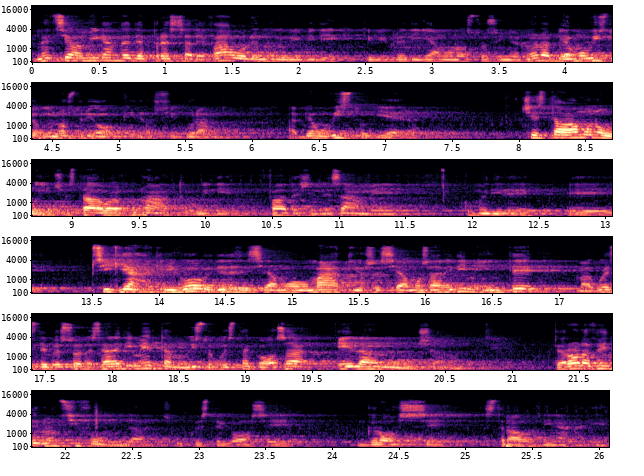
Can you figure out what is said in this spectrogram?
non siamo mica andati a pressare favole noi che vi, che vi predichiamo nostro Signore, noi l'abbiamo visto con i nostri occhi, l'ho assicurato, abbiamo visto chi era ci stavamo noi, ci stava qualcun altro, quindi fateci un esame, come dire, eh, psichiatrico, vedete se siamo matti o se siamo sani di mente, ma queste persone sane di mente hanno visto questa cosa e la annunciano. Però la fede non si fonda su queste cose grosse, straordinarie,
